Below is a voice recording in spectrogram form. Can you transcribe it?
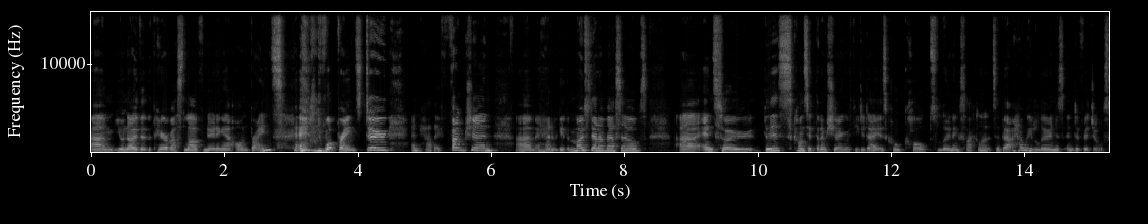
um, you'll know that the pair of us love nerding out on brains and what brains do and how they function um, and how do we get the most out of ourselves. Uh, and so, this concept that I'm sharing with you today is called Kolb's learning cycle, and it's about how we learn as individuals.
